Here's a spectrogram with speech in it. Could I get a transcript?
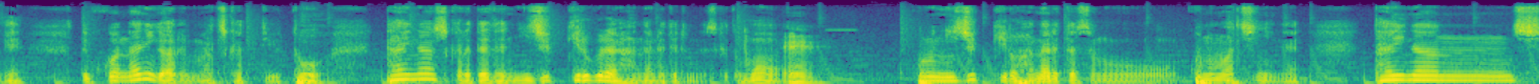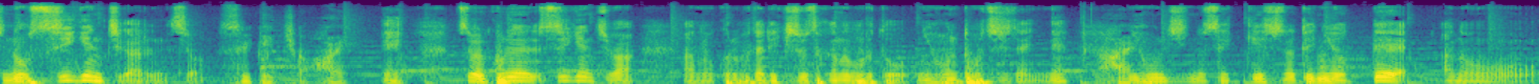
で、でここは何がある町かっていうと、台南市からだいたい20キロぐらい離れてるんですけども、ええ、この20キロ離れたその、この町にね、台南市の水源地があるんですよ。水源地か。はい。え、つまりこれ、水源地は、あの、これまた歴史を遡ると、日本統治時代にね、はい、日本人の設計士の手によって、あの、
